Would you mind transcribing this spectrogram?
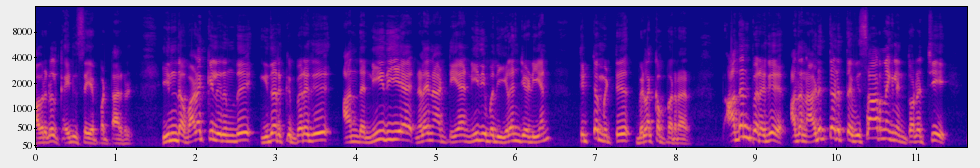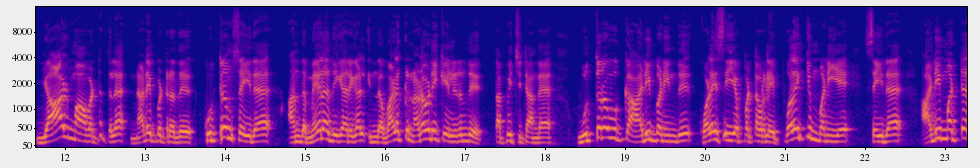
அவர்கள் கைது செய்யப்பட்டார்கள். இந்த வழக்கிலிருந்து இதற்கு பிறகு அந்த நீதியை நிலைநாட்டிய நீதிபதி இளஞ்செழியன் திட்டமிட்டு விளக்கப்படுறார். அதன் பிறகு அதன் அடுத்தடுத்த விசாரணைகளின் தொடர்ச்சி யாழ் மாவட்டத்தில் நடைபெற்றது. குற்றம் செய்த அந்த மேலதிகாரிகள் இந்த வழக்கு நடவடிக்கையிலிருந்து தப்பிச்சிட்டாங்க. உத்தரவுக்கு அடிபணிந்து கொலை செய்யப்பட்டவர்களை புதைக்கும் பணியே செய்த அடிமட்ட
